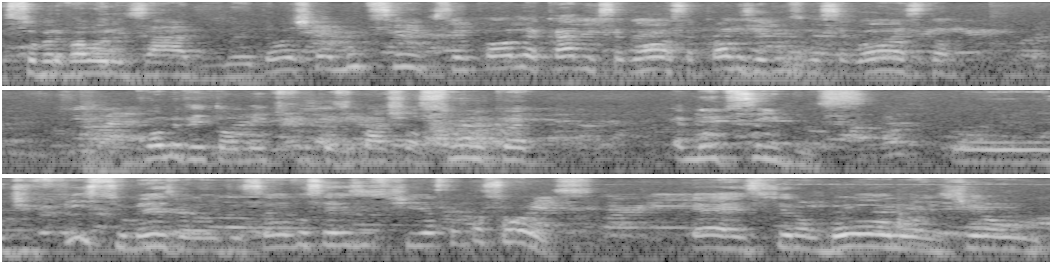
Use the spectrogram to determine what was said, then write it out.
sobrevalorizada. Né? Então acho que é muito simples. Você come a carne que você gosta, come os legumes que você gosta, come eventualmente frutas de baixo açúcar. É muito simples. O difícil mesmo na nutrição é você resistir às tentações. É resistir a um bolo, resistir a um,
